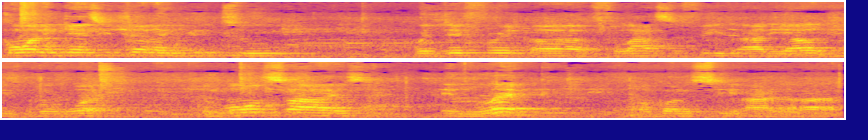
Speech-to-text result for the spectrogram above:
going against each other on YouTube with different uh, philosophies, ideologies, but what? The Mosai's elect are going to see eye to eye.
